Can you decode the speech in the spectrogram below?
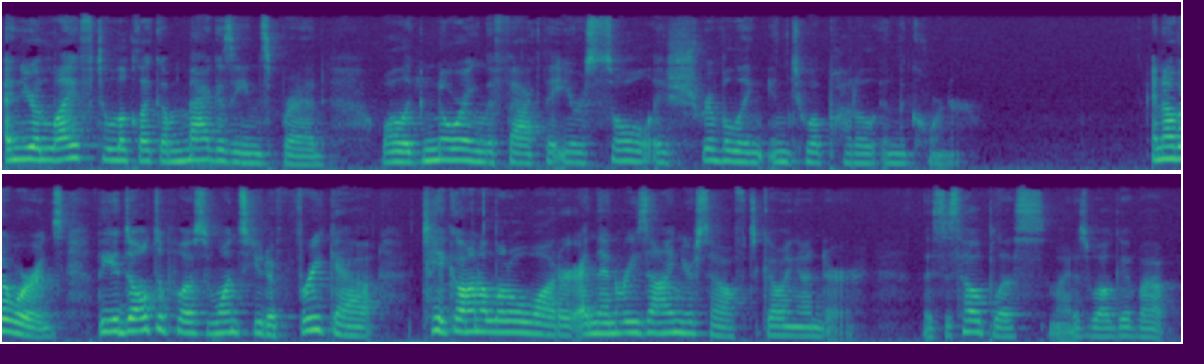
and your life to look like a magazine spread, while ignoring the fact that your soul is shriveling into a puddle in the corner. In other words, the adultopus wants you to freak out, take on a little water, and then resign yourself to going under. This is hopeless. Might as well give up.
